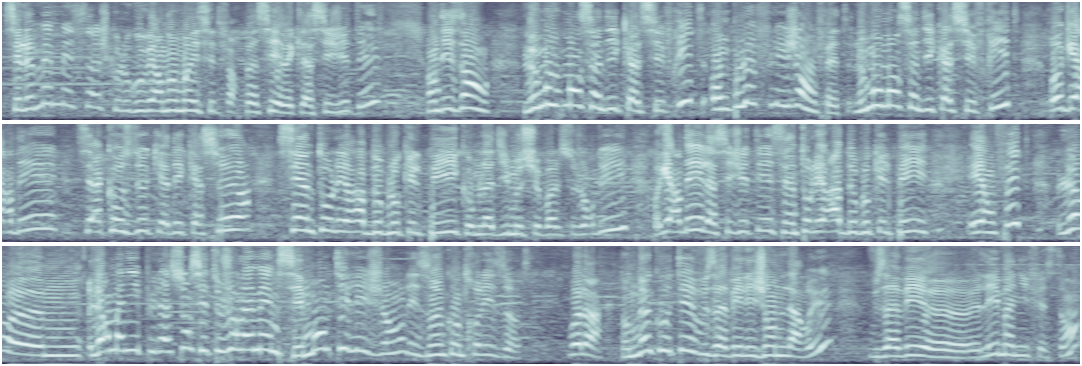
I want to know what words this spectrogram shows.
C'est le même message que le gouvernement essaie de faire passer avec la CGT, en disant le mouvement syndical s'effrite, on bluffe les gens en fait. Le mouvement syndical s'effrite, regardez, c'est à cause d'eux qu'il y a des casseurs, c'est intolérable de bloquer le pays, comme l'a dit Monsieur Valls aujourd'hui. Regardez, la CGT, c'est intolérable de bloquer le pays. Et en fait, leur, euh, leur manipulation, c'est toujours la même, c'est monter les gens les uns contre les autres. Voilà. Donc d'un côté, vous avez les gens de la rue, vous avez euh, les manifestants,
